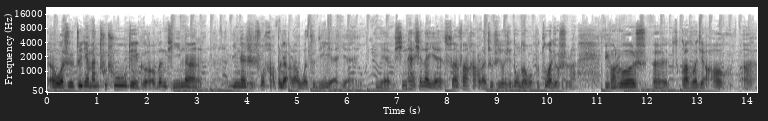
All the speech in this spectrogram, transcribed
呃我是椎间盘突出这个问题呢，应该是说好不了了。我自己也也也心态现在也算放好了，就是有些动作我不做就是了。比方说是呃挂左脚，呃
